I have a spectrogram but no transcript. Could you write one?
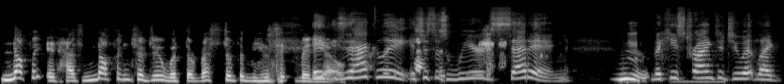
Nothing. It has nothing to do with the rest of the music video. Exactly. It's just this weird setting. Mm. Like he's trying to do it like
